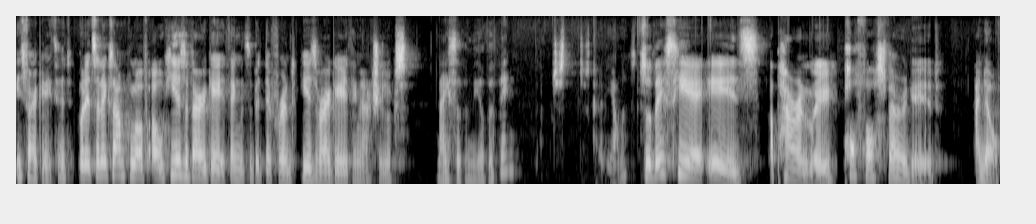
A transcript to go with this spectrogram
is variegated, but it's an example of, oh, here's a variegated thing that's a bit different. Here's a variegated thing that actually looks nicer than the other thing. Just, just gonna be honest. So this here is apparently Pothos variegated. I know,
